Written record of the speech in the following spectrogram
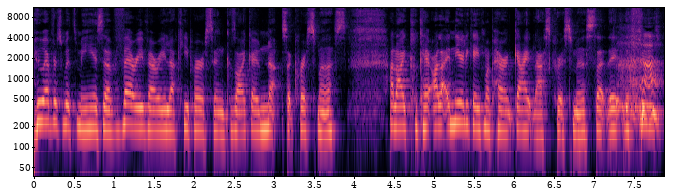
Whoever's with me is a very very lucky person because I go nuts at Christmas, and I cook. I like I nearly gave my parent gout last Christmas. Like the, the food,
